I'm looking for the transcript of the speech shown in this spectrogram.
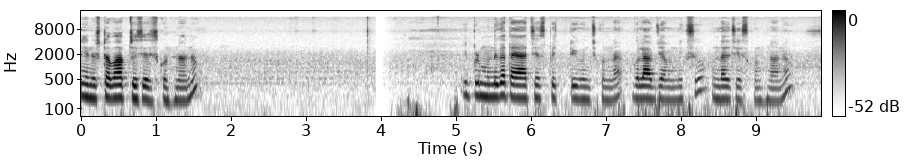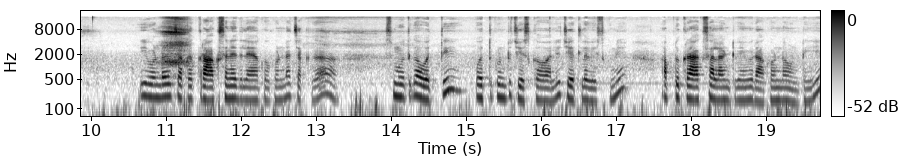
నేను స్టవ్ ఆఫ్ చేసేసుకుంటున్నాను. ఇప్పుడు ముందుగా తయారు చేసి పెట్టి ఉంచుకున్న గులాబ్ జామున్ మిక్స్ ఉండలు చేసుకుంటున్నాను. ఈ ఉండలు చక్కగా క్రాక్స్ అనేది లేకోకుండా చక్కగా స్మూత్గా ఒత్తి ఒత్తుకుంటూ చేసుకోవాలి చేతిలో వేసుకుని. అప్పుడు క్రాక్స్ అలాంటివి ఏమి రాకుండా ఉంటాయి.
